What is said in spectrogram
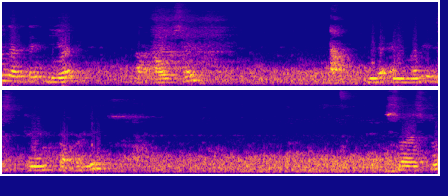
That the ear are outside and the animal is trained properly. So as to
